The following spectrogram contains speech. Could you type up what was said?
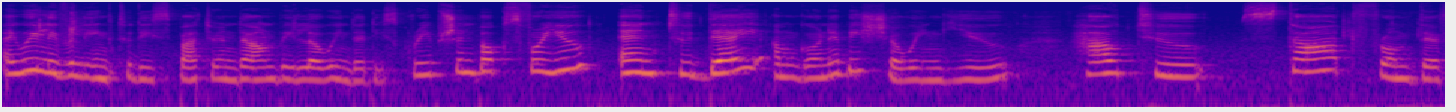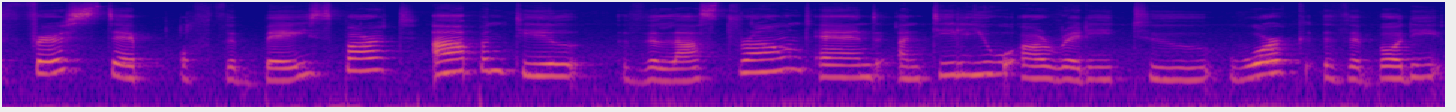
I will leave a link to this pattern down below in the description box for you and today I'm going to be showing you how to start from the first step of the base part up until the last round and until you are ready to work the body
